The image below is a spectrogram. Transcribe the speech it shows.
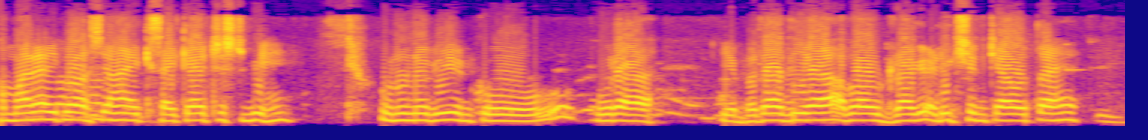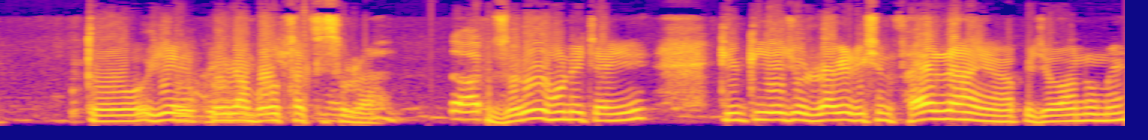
ہمارے پاس یہاں ایک سائکیٹرسٹ بھی ہیں۔ انہوں نے بھی ان کو پورا یہ بتا دیا۔ اباؤٹ ڈرگ ایڈکشن کیا ہوتا ہے۔ تو یہ پروگرام بہت سکسیزفل رہا۔ ضرور ہونے چاہیے کیونکہ یہ جو ڈرگ ایڈکشن پھیل رہا ہے یہاں پہ جوانوں میں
